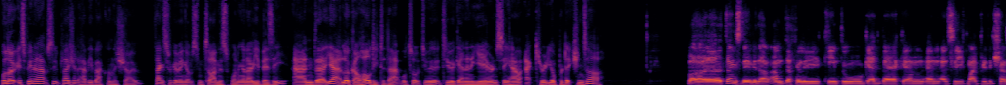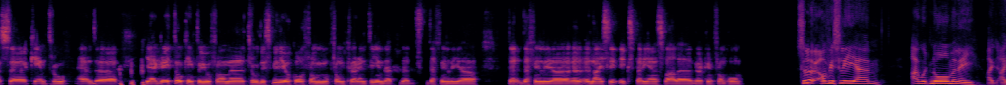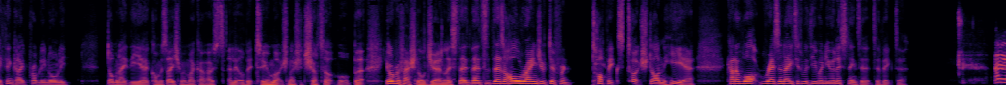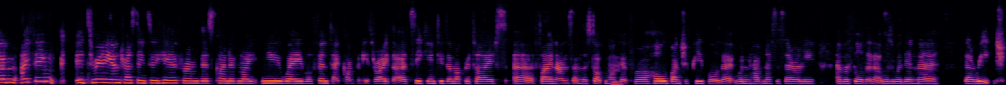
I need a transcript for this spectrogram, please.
Well, look, it's been an absolute pleasure to have you back on the show. Thanks for giving up some time this morning. I know you're busy. And uh, yeah, look, I'll hold you to that. We'll talk to you, to you again in a year and see how accurate your predictions are. Well, uh, thanks, David. I'm definitely keen to get back and, and, and see if my predictions uh, came true. And uh, yeah, great talking to you from uh, through this video call from from quarantine. That that's definitely uh, definitely a, a, nice experience while uh, working from home. So look, obviously, um, I would normally, I, I think I'd probably normally dominate the uh, conversation with my co-hosts a little bit too much, and I should shut up more. But you're a professional journalist. There, there's there's a whole range of different topics touched on here. Kind of what resonated with you when you were listening to to Victor. Um, I think it's really interesting to hear from this kind of like new wave of fintech companies, right, that are seeking to democratize uh, finance and the stock mm. market mm. for a whole bunch of people that wouldn't have necessarily ever thought that that was within their their reach.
